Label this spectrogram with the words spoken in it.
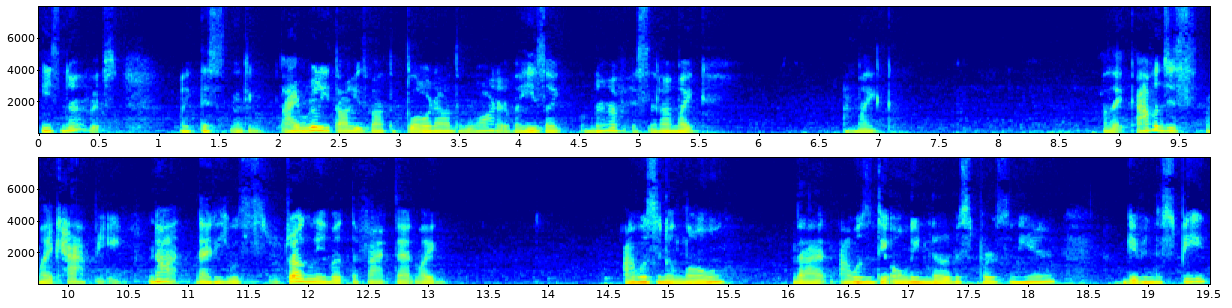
He's nervous like this i really thought he was about to blow it out of the water but he's like nervous and i'm like i'm like I was like I was just like happy. Not that he was struggling, but the fact that like I wasn't alone. That I wasn't the only nervous person here giving the speech,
